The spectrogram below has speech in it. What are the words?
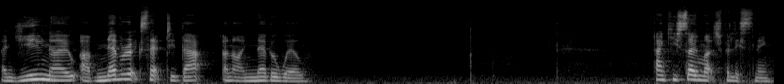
And you know I've never accepted that, and I never will. Thank you so much for listening.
